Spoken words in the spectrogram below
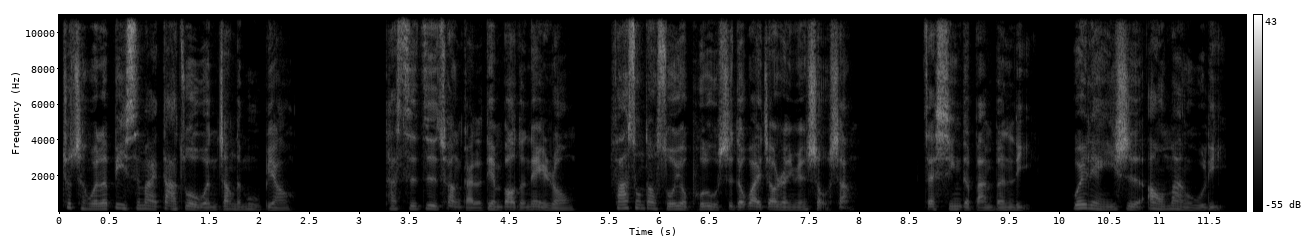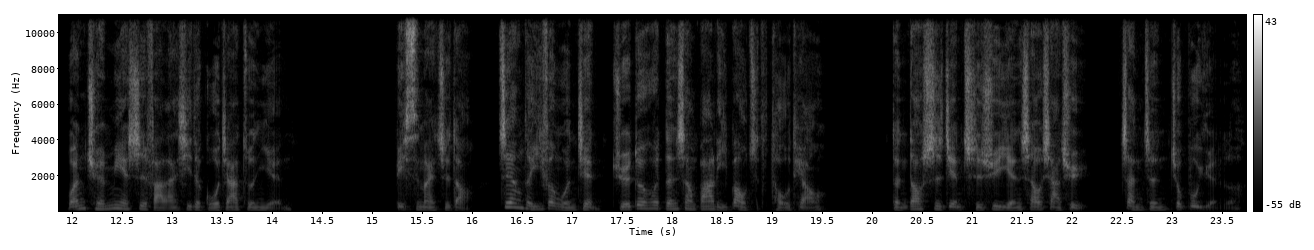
就成为了俾斯麦大做文章的目标。他私自篡改了电报的内容，发送到所有普鲁士的外交人员手上。在新的版本里，威廉一世傲慢无礼，完全蔑视法兰西的国家尊严。俾斯麦知道，这样的一份文件绝对会登上巴黎报纸的头条。等到事件持续延烧下去，战争就不远了。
